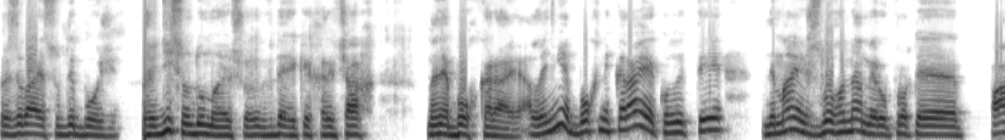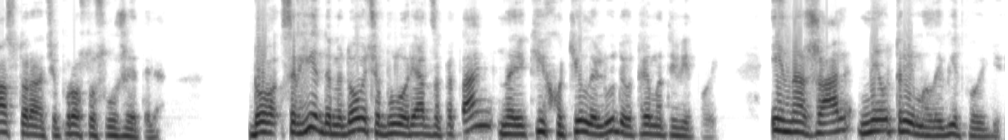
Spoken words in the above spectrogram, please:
призиває суди Божі. Вже дійсно думаю, що в деяких речах мене Бог карає. Але ні, Бог не карає, коли ти не маєш злого наміру проти пастора чи просто служителя. До Сергія Демидовича було ряд запитань, на які хотіли люди отримати відповідь. І, на жаль, не отримали відповіді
